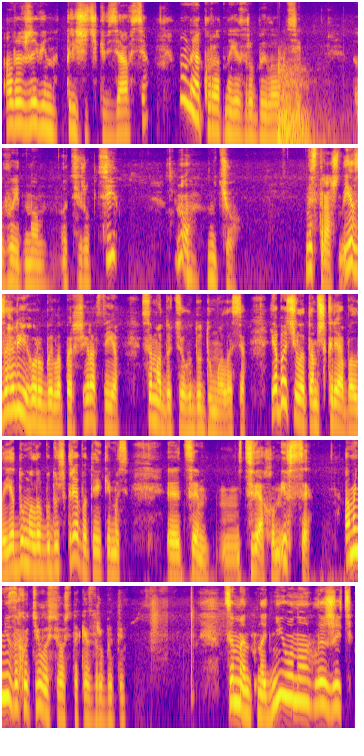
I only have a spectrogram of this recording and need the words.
Але вже він трішечки взявся. Ну, неакуратно я зробила оці, видно, оці рубці. Ну, нічого. Не страшно. Я взагалі його робила перший раз, і я сама до цього додумалася. Я бачила, там шкрябали. Я думала, буду шкрябати якимось е, цим цвяхом і все. А мені захотілося ось таке зробити. Цемент на дні воно лежить.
